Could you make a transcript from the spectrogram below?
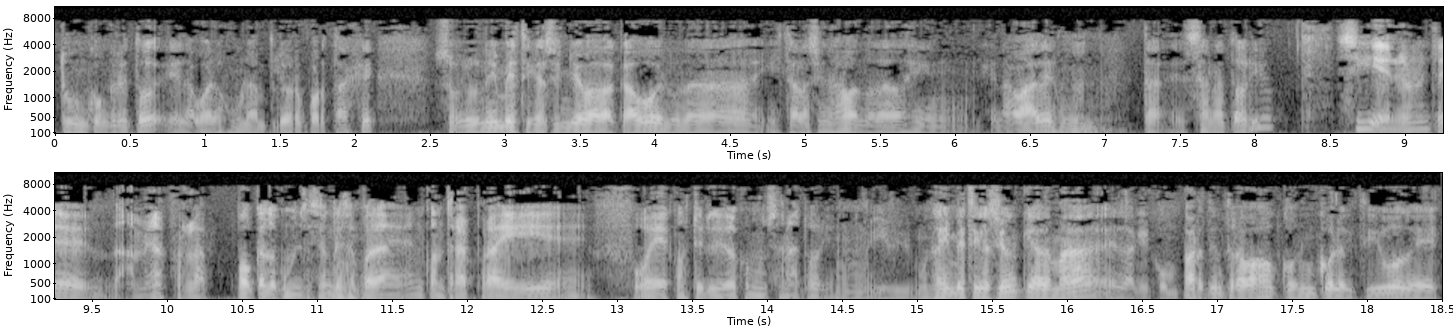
tú en concreto, elaboras un amplio reportaje sobre una investigación llevada a cabo en unas instalaciones abandonadas en, en Abades, un sanatorio. Sí, realmente, al menos por la poca documentación que se puede encontrar por ahí, eh, fue constituido como un sanatorio. Y una investigación que además, en la que comparten trabajo con un colectivo de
